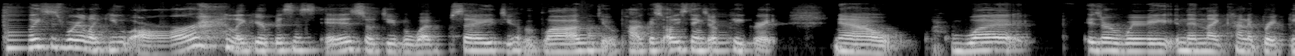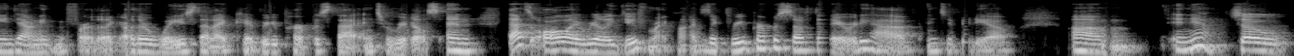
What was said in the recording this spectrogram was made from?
places where like you are like your business is. So do you have a website? Do you have a blog? Do you have a podcast? All these things. Okay great. Now what is our way and then like kind of breaking down even further like are there ways that i could repurpose that into reels? And that's all i really do for my clients like repurpose stuff that they already have into video. Um and yeah so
